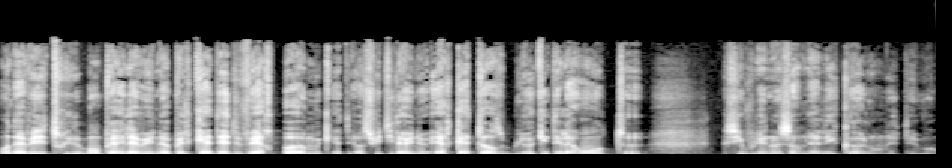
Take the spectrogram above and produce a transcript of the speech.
On avait des trucs. Mon père, il avait une Opel Cadette vert pomme. Qui était, ensuite, il a une R14 bleue qui était la honte. Euh, si vous voulez nous emmener à l'école, on était bon.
